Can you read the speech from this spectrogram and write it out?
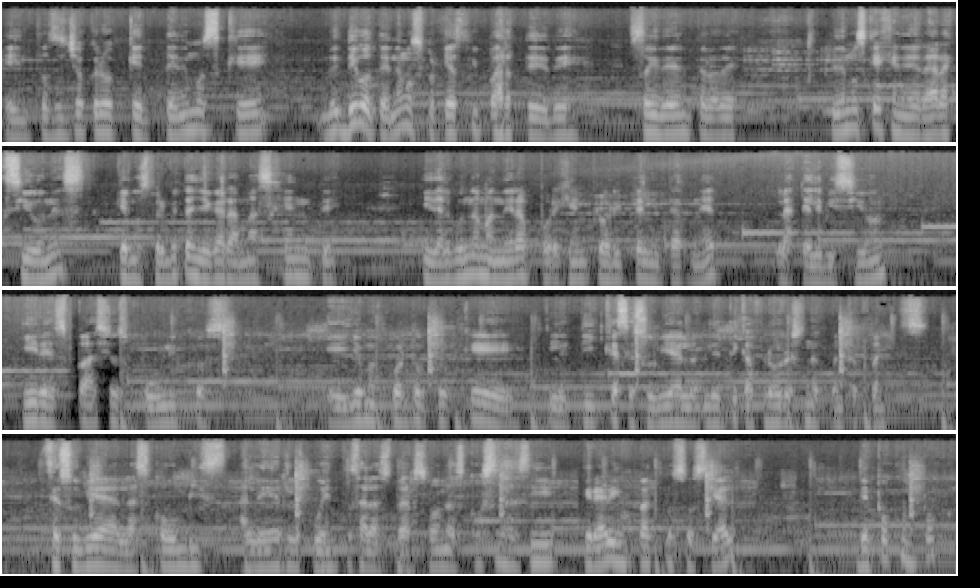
Entonces yo creo que tenemos que, digo tenemos porque ya estoy parte de, soy dentro de, tenemos que generar acciones que nos permitan llegar a más gente. Y de alguna manera, por ejemplo, ahorita el Internet, la televisión, ir a espacios públicos. Eh, yo me acuerdo, creo que Letica se subía, Letica Flores, una cuenta cuentos, se subía a las combis a leerle cuentos a las personas, cosas así, crear impacto social de poco en poco.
